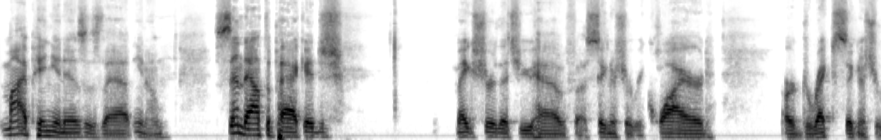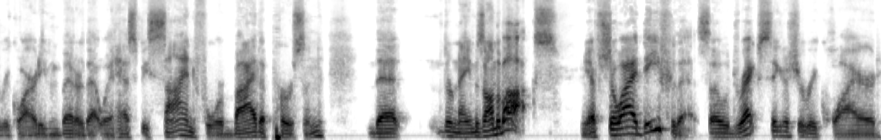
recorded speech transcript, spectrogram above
my opinion is is that you know, send out the package, make sure that you have a signature required or direct signature required, even better. That way, it has to be signed for by the person that their name is on the box. You have to show ID for that. So direct signature required.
